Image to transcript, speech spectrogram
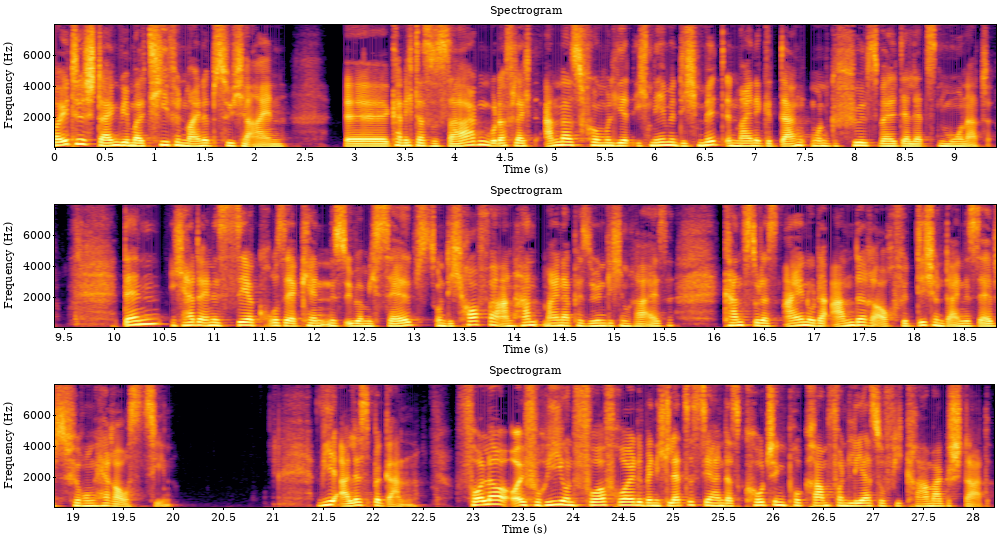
Heute steigen wir mal tief in meine Psyche ein. Äh, kann ich das so sagen? Oder vielleicht anders formuliert, ich nehme dich mit in meine Gedanken- und Gefühlswelt der letzten Monate. Denn ich hatte eine sehr große Erkenntnis über mich selbst und ich hoffe, anhand meiner persönlichen Reise kannst du das ein oder andere auch für dich und deine Selbstführung herausziehen. Wie alles begann. Voller Euphorie und Vorfreude bin ich letztes Jahr in das Coaching-Programm von Lea Sophie Kramer gestartet.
